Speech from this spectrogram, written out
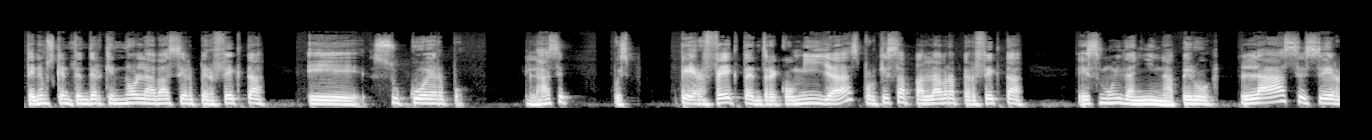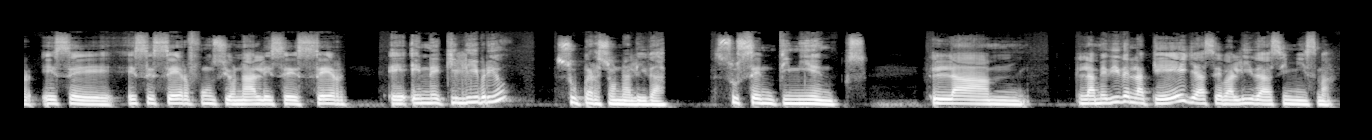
tenemos que entender que no la va a hacer perfecta eh, su cuerpo, la hace pues perfecta, entre comillas, porque esa palabra perfecta es muy dañina, pero la hace ser ese, ese ser funcional, ese ser eh, en equilibrio, su personalidad, sus sentimientos, la, la medida en la que ella se valida a sí misma,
